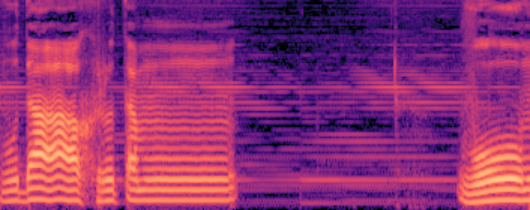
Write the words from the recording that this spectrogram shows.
ఉదాహృతం ఓం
